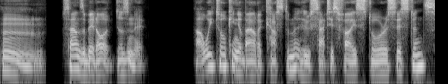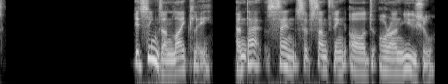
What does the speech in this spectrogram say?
Hmm, sounds a bit odd, doesn't it? Are we talking about a customer who satisfies store assistants? It seems unlikely, and that sense of something odd or unusual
